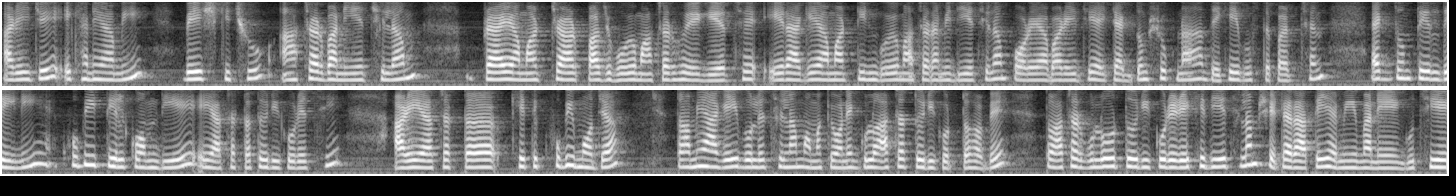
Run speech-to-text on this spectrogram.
আর এই যে এখানে আমি বেশ কিছু আচার বানিয়েছিলাম প্রায় আমার চার পাঁচ বয়ম আচার হয়ে গিয়েছে। এর আগে আমার তিন বয়ম আচার আমি দিয়েছিলাম, পরে আবার এই যে এটা একদম শুকনা, দেখেই বুঝতে পারছেন। একদম তেল দেইনি, খুবই তেল কম দিয়ে এই আচারটা তৈরি করেছি। আর এই আচারটা খেতে খুবই মজা। তো আমি আগেই বলেছিলাম, আমাকে অনেকগুলো আচার তৈরি করতে হবে। তো আচারগুলো তৈরি করে রেখে দিয়েছিলাম, সেটা রাতেই আমি মানে গুছিয়ে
